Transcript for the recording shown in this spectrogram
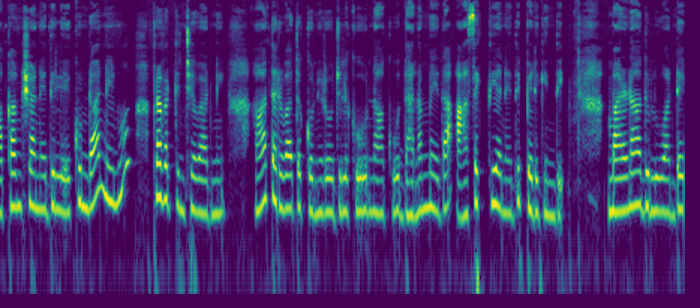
ఆకాంక్ష అనేది లేకుండా నేను ప్రవర్తించేవాడిని. ఆ తర్వాత కొన్ని రోజులకు నాకు ధనం మీద ఆసక్తి అనేది పెరిగింది మరణాదులు అంటే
